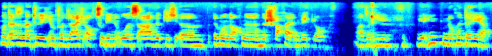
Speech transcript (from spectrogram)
Und das ist natürlich im Vergleich auch zu den USA wirklich ähm, immer noch eine, eine schwache Entwicklung. Also die, wir hinken noch hinterher.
